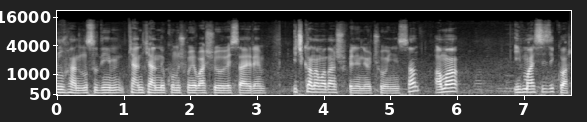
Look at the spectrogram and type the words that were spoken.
Ruhen nasıl diyeyim, kendi kendine konuşmaya başlıyor vesaire. İç kanamadan şüpheleniyor çoğu insan ama ihmalsizlik var.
